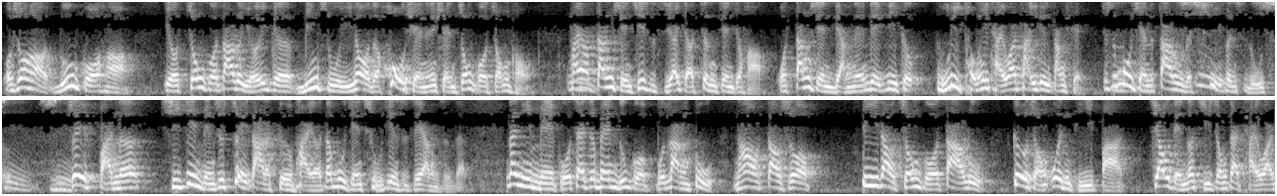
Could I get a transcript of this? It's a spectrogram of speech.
我说哈，如果哈有中国大陆有一个民主以后的候选人选中国总统。他要当选，其实只要一条证件就好。我当选两年内立刻武力统一台湾，他一定当选。就是目前的大陆的气氛是如此，是是。所以反而习近平是最大的鸽派哦。到目前处境是这样子的。那你美国在这边如果不让步，然后到时候逼到中国大陆各种问题，把焦点都集中在台湾，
